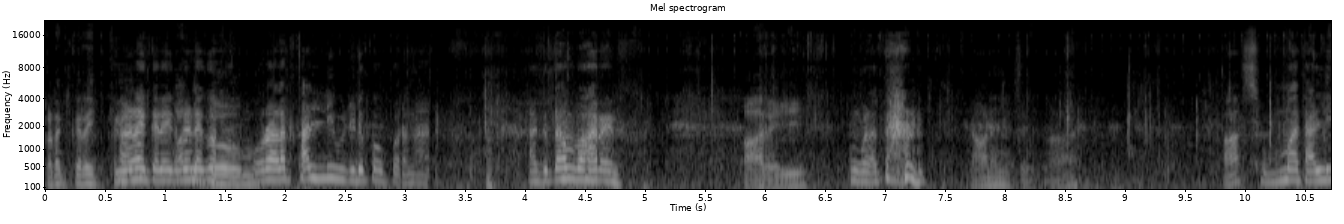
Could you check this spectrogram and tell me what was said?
கடற்கரைக்கு கடற்கரைக்குள்ள. ஒரு ஆளை தள்ளி விட்டுட்டு போக போகிறேன் நான். அதுக்கு தான் பாறேன் ஆரை உங்களை தான். நான் என்ன செய்யலாம் சும்மா தள்ளி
